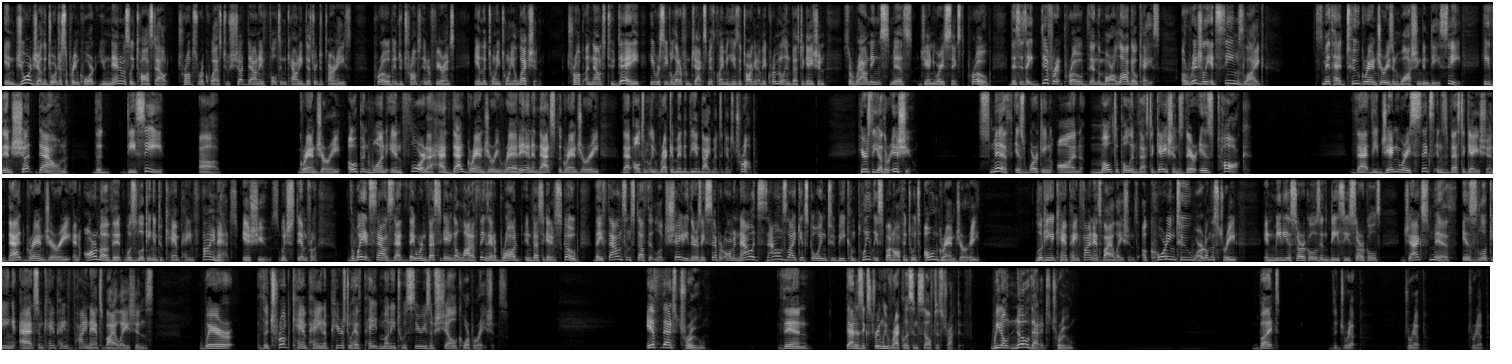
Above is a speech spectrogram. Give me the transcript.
In Georgia, the Georgia Supreme Court unanimously tossed out Trump's request to shut down a Fulton County district attorney's probe into Trump's interference in the 2020 election. Trump announced today he received a letter from Jack Smith claiming he's the target of a criminal investigation surrounding Smith's January 6th probe. This is a different probe than the Mar a Lago case. Originally, it seems like Smith had two grand juries in Washington, D.C. He then shut down the D.C. Uh, grand jury, opened one in Florida, had that grand jury read in, and that's the grand jury that ultimately recommended the indictments against Trump. Here's the other issue Smith is working on multiple investigations. There is talk that the January 6th investigation, that grand jury, an arm of it was looking into campaign finance issues, which stemmed from the way it sounds that they were investigating a lot of things. They had a broad investigative scope. They found some stuff that looked shady. There's a separate arm. And now it sounds like it's going to be completely spun off into its own grand jury looking at campaign finance violations. According to word on the street, in media circles, in DC circles, Jack Smith is looking at some campaign finance violations where the Trump campaign appears to have paid money to a series of shell corporations. If that's true, then that is extremely reckless and self destructive. We don't know that it's true But the drip, drip, drip,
